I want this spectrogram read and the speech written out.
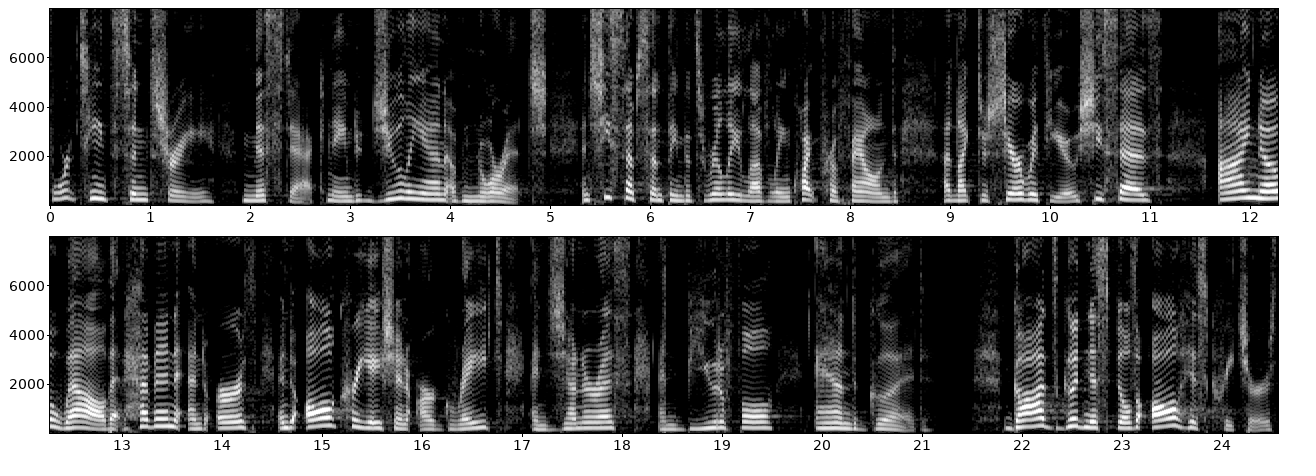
14th century mystic named Julian of Norwich, and she says something that's really lovely and quite profound. I'd like to share with you. She says, I know well that heaven and earth and all creation are great and generous and beautiful and good. God's goodness fills all his creatures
